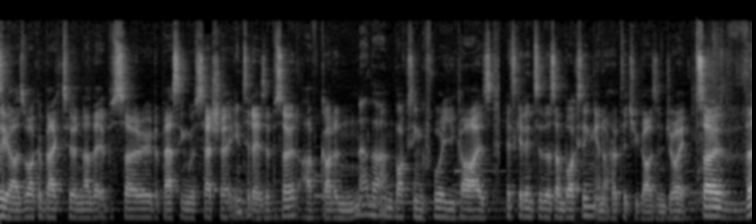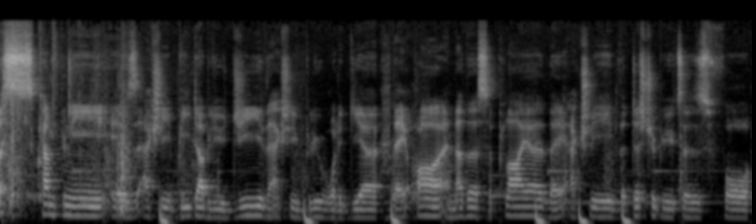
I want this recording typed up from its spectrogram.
How's it guys? Welcome back to another episode of Bassing with Sascha. In today's episode, I've got another unboxing for you guys. Let's get into this unboxing and I hope that you guys enjoy. So this company is actually BWG, they're actually Blue Water Gear. They are another supplier. They actually the distributors for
